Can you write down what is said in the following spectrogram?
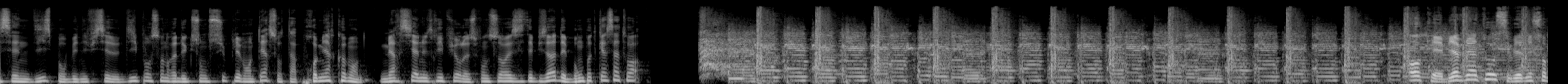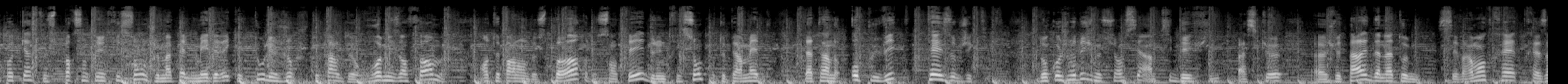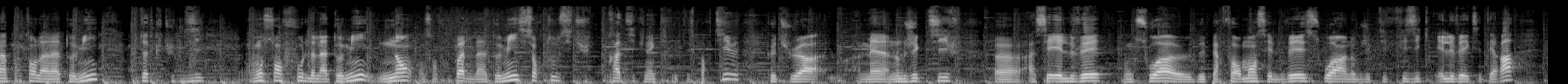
SSN 10 pour bénéficier de 10% de réduction supplémentaire sur ta première commande. Merci à NutriPure de sponsoriser cet épisode et bon podcast à toi. Ok, bienvenue à tous et bienvenue sur le podcast Sport Santé Nutrition. Je m'appelle Médéric et tous les jours je te parle de remise en forme en te parlant de sport, de santé, de nutrition pour te permettre d'atteindre au plus vite tes objectifs. Donc aujourd'hui, je me suis lancé un petit défi parce que euh, je vais te parler d'anatomie. C'est vraiment très très important l'anatomie. Peut-être que tu te dis on s'en fout de l'anatomie. Non, on s'en fout pas de l'anatomie, surtout si tu pratiques une activité sportive, que tu as un objectif euh, assez élevé, donc soit euh, des performances élevées, soit un objectif physique élevé, etc.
